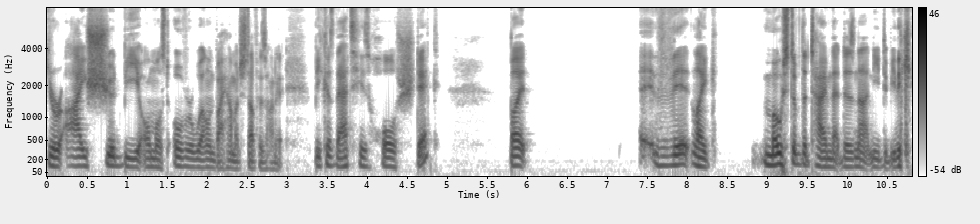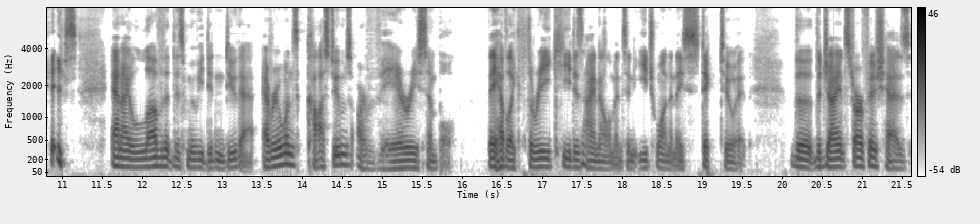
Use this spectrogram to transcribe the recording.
Your eye should be almost overwhelmed by how much stuff is on it because that's his whole shtick. But eh, the, like most of the time that does not need to be the case. And i love that this movie didn't do that. Everyone's costumes are very simple. They have like three key design elements in each one and they stick to it. The the giant starfish has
